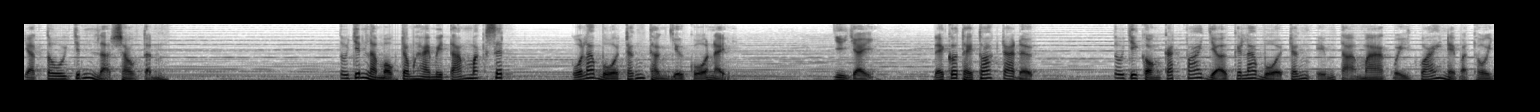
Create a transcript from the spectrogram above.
Và tôi chính là sao tỉnh. Tôi chính là một trong 28 mắt xích Của lá bùa trấn thần giữ của này. Vì vậy? Để có thể thoát ra được. Tôi chỉ còn cách phá vỡ cái lá bùa trấn yểm tà ma quỷ quái này mà thôi.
